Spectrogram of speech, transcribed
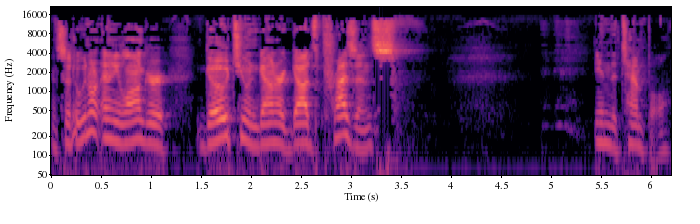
And so we don't any longer go to encounter God's presence in the temple.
